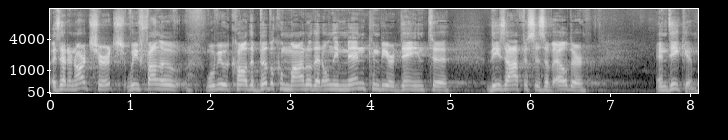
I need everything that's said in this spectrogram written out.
is that in our church, we follow what we would call the biblical model that only men can be ordained to these offices of elder and deacon.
